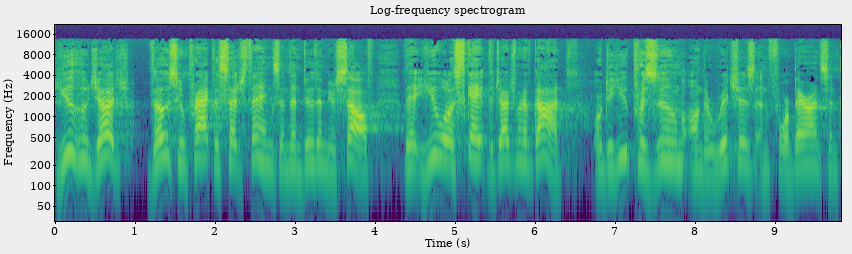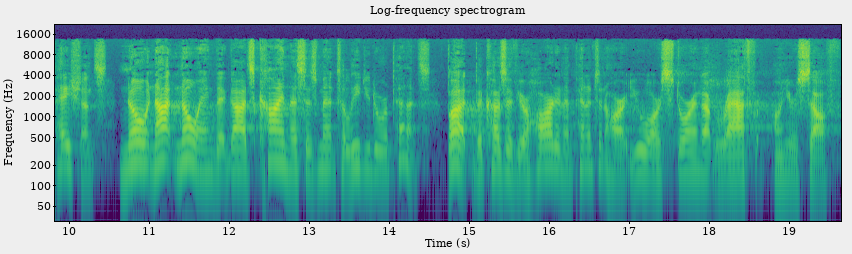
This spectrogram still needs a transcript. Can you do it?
you who judge those who practice such things and then do them yourself, that you will escape the judgment of God? Or do you presume on the riches and forbearance and patience, know, not knowing that God's kindness is meant to lead you to repentance? But because of your hard and impenitent heart, you are storing up wrath on yourself.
